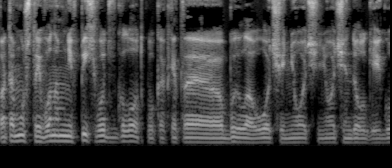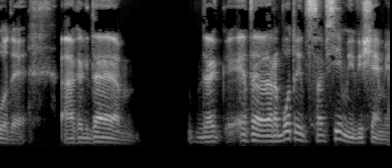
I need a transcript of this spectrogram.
потому что его нам не впихивают в глотку, как это было очень-очень-очень долгие годы. А когда да, это работает со всеми вещами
